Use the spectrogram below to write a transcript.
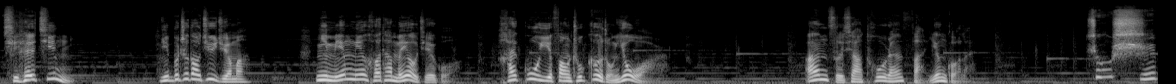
接近你，你不知道拒绝吗？”你明明和他没有结果，还故意放出各种诱饵。安子夏突然反应过来，钟石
